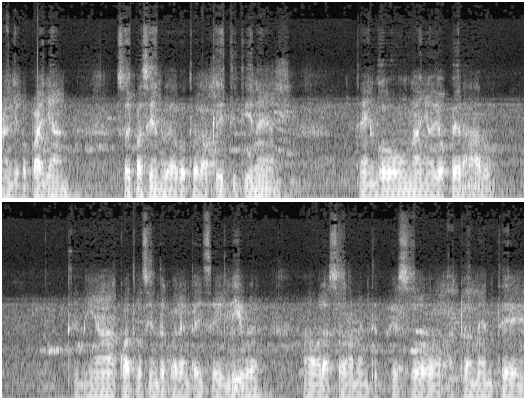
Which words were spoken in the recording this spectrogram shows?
Angelo Payán soy paciente de la doctora Cristi Tineo. Tengo un año de operado. Tenía 446 libras. Ahora solamente peso actualmente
